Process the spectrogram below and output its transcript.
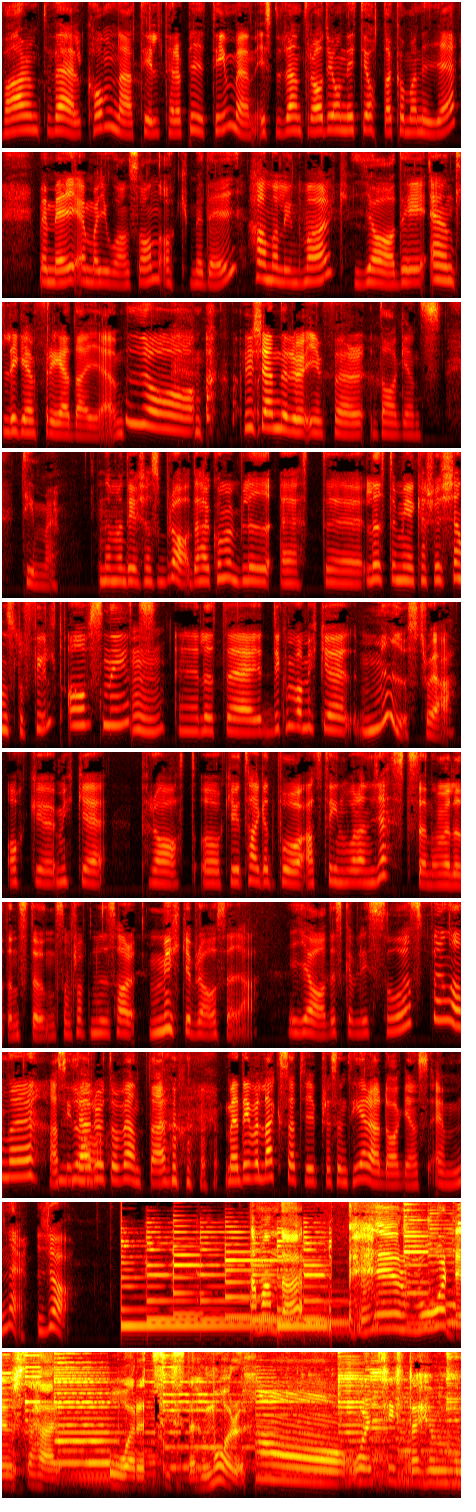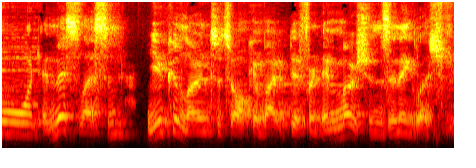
varmt välkomna till terapitimmen i Studentradion 98,9 med mig Emma Johansson och med dig Hanna Lindmark. Ja, det är äntligen fredag igen. Ja. Hur känner du inför dagens timme? Nej men det känns bra. Det här kommer bli ett eh, lite mer kanske känslofyllt avsnitt. Mm. Eh, lite, det kommer vara mycket mys tror jag och eh, mycket prat och jag är taggad på att ta in våran gäst sen om en liten stund som förhoppningsvis har mycket bra att säga. Ja, det ska bli så spännande. Han sitter Ja. här ute och väntar. Men det är väl dags att vi presenterar dagens ämne. Ja. Amanda, hur mår du så här årets sista? Hur mår du? Åh, årets sista humor. In this lesson, you can learn to talk about different emotions in English.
